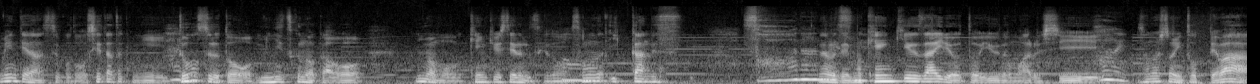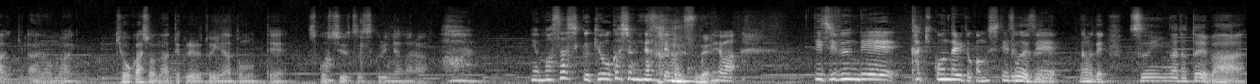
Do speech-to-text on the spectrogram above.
メンテナンスすることを教えた時に、はい、どうすると身につくのかを今も研究してるんですけどその一環です。そうなん、ね、なので、まあ、研究材料というのもあるし、はい、その人にとってはあの、まあ、教科書になってくれるといいなと思って少しずつ作りながら、はい、いやまさしく教科書になってますね。これは。で自分で書き込んだりとかもしてるので。そうです、ね、なので通院が例えば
